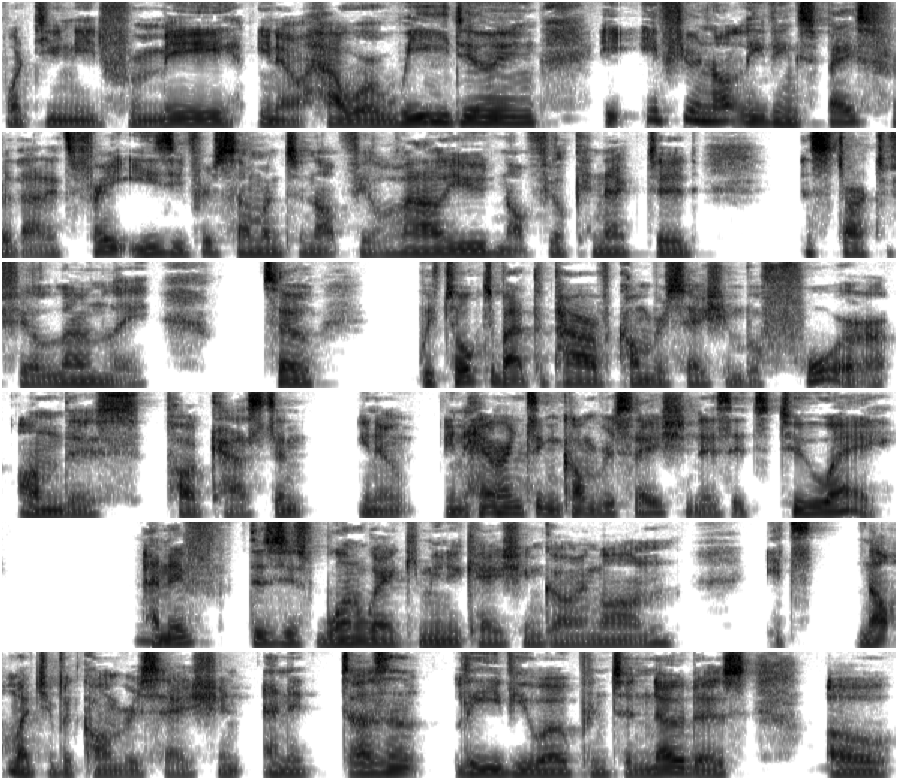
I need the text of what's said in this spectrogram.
what do you need from me, you know, how are we doing? If you're not leaving space for that, it's very easy for someone to not feel valued, not feel connected, and start to feel lonely. So we've talked about the power of conversation before on this podcast and you know inherent in conversation is it's two way and mm. if there's just one way communication going on it's not much of a conversation and it doesn't leave you open to notice oh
